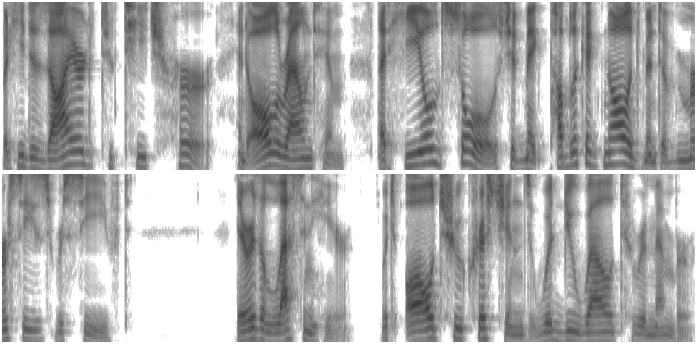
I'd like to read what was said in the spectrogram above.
but he desired to teach her and all around him that healed souls should make public acknowledgment of mercies received. There is a lesson here which all true Christians would do well to remember.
